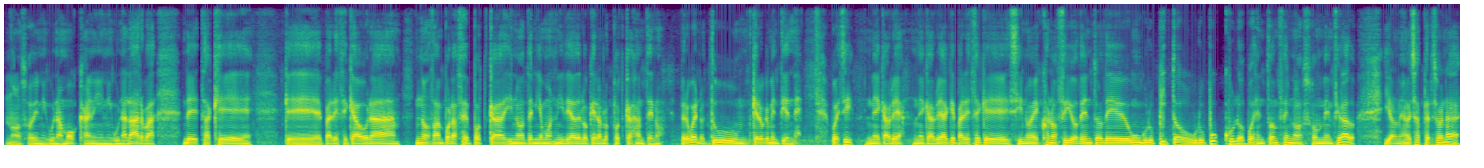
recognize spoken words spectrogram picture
no soy ninguna mosca ni ninguna larva de estas que, parece que ahora nos dan por hacer podcast y no teníamos ni idea de lo que eran los podcasts antes, ¿no? Pero bueno, tú creo que me entiendes. Pues sí, me cabrea, me cabrea que parece que si no es conocido dentro de un grupito, un grupúsculo, pues entonces no son mencionados. Y a lo mejor esas personas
